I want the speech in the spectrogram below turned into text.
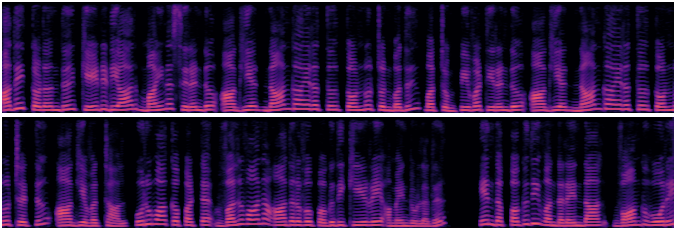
அதைத் தொடர்ந்து கேடிடிஆர் மைனஸ் இரண்டு ஆகிய நான்காயிரத்து தொன்னூற்றொன்பது மற்றும் பிவட் இரண்டு ஆகிய நான்காயிரத்து தொன்னூற்றெட்டு ஆகியவற்றால் உருவாக்கப்பட்ட வலுவான ஆதரவு பகுதி கீழே அமைந்துள்ளது. இந்த பகுதி வந்தடைந்தால் வாங்குவோரை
